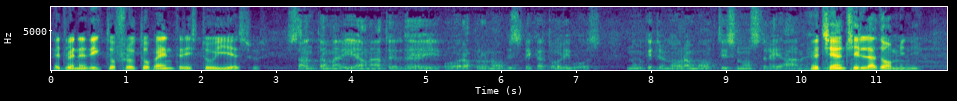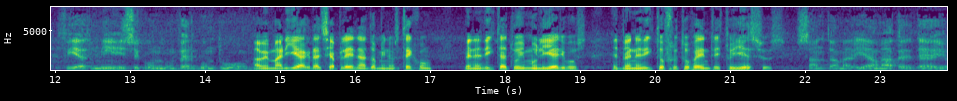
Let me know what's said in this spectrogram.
et benedictus fructus ventris tui, Iesus. Santa Maria, Mater Dei, ora pro nobis peccatoribus, nunc et in hora mortis nostre. Amen. Ecce ancilla Domini. Fiat mihi secundum verbum tuum. Ave Maria, gratia plena, Dominus tecum, benedicta tui mulieribus, et benedictus fructus ventris tui, Iesus. Santa Maria, Mater Dei,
